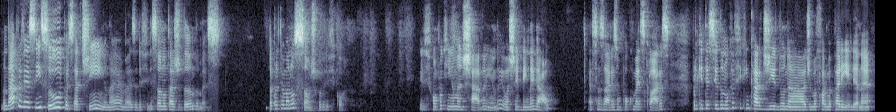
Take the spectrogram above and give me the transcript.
Não dá pra ver assim super certinho, né? Mas a definição não tá ajudando, mas dá pra ter uma noção de como ele ficou. Ele ficou um pouquinho manchado ainda, eu achei bem legal. Essas áreas um pouco mais claras, porque tecido nunca fica encardido na, de uma forma parelha, né?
